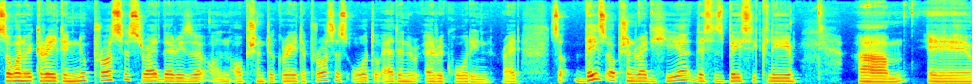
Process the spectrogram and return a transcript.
So when we create a new process, right, there is a, an option to create a process or to add in a recording, right? So this option right here, this is basically um, a,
